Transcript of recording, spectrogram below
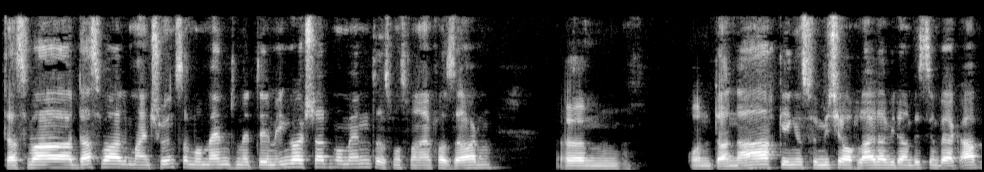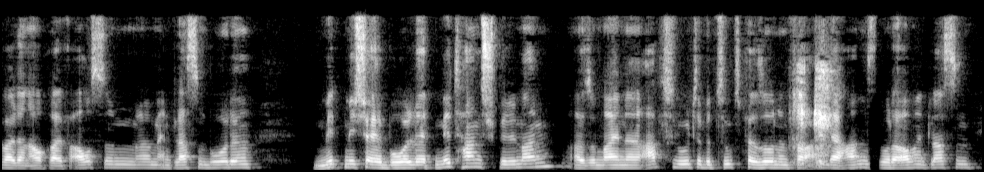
das war, das war mein schönster Moment mit dem Ingolstadt-Moment, das muss man einfach sagen. Ähm, und danach ging es für mich auch leider wieder ein bisschen bergab, weil dann auch Ralf Außen ähm, entlassen wurde. Mit Michael Bohlet, mit Hans Spillmann, also meine absolute Bezugsperson im Verein, der Hans, wurde auch entlassen.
